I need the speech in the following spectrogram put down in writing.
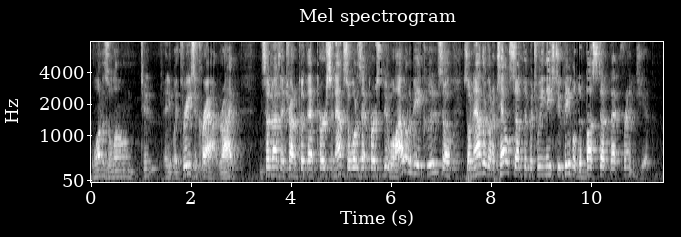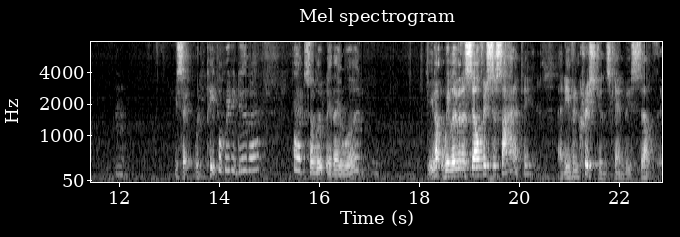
One is alone, two anyway, three's a crowd, right? And sometimes they try to put that person out. So what does that person do? Well, I want to be included, so so now they're going to tell something between these two people to bust up that friendship. You say, would people really do that? Absolutely they would. You know, we live in a selfish society. And even Christians can be selfish.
